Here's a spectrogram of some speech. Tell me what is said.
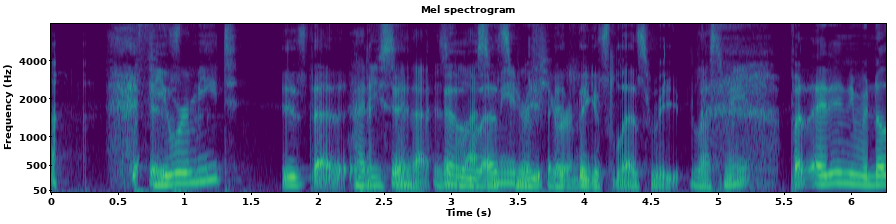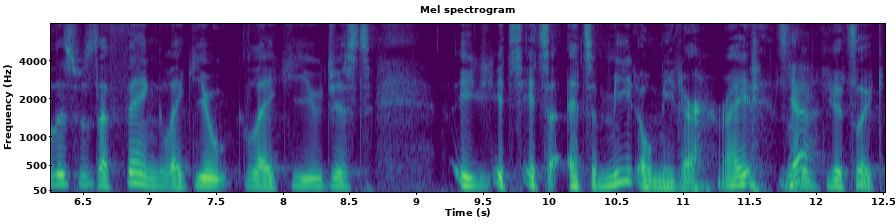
Fewer meat, Is that How do you say that? Is it less meat or fewer I think meat? it's less meat. less meat. but I didn't even know this was a thing. Like you, like you just, it's it's a, it's a meat meter, right? It's Yeah. like, it's like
